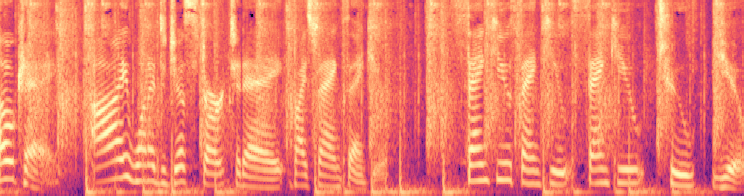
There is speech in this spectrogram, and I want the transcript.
Okay, I wanted to just start today by saying thank you. Thank you, thank you, thank you to you.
